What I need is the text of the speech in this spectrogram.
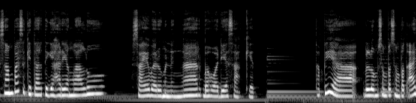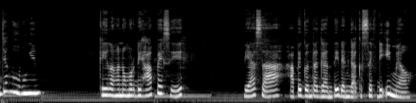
Sampai sekitar tiga hari yang lalu, saya baru mendengar bahwa dia sakit. Tapi ya belum sempet-sempet aja ngehubungin. Kehilangan nomor di HP sih. Biasa, HP gonta-ganti dan gak ke-save di email.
